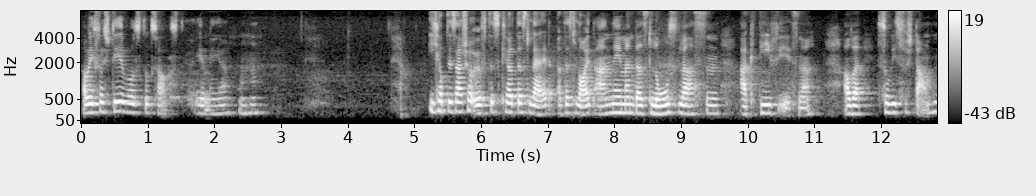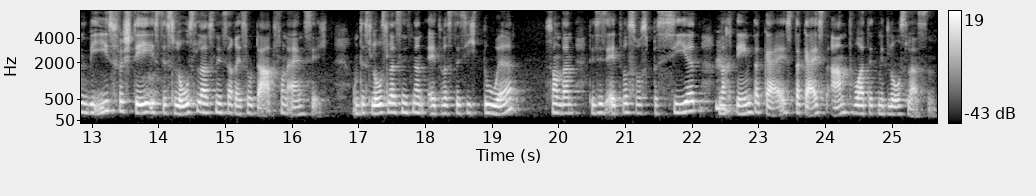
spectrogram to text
aber ich verstehe, was du sagst, Irmi, ja. Mhm. Ich habe das auch schon öfters gehört, dass Leute, dass Leute annehmen, dass Loslassen aktiv ist. Ne? Aber so wie es verstanden, wie ich es verstehe, ist das Loslassen ist ein Resultat von Einsicht. Und das Loslassen ist nicht etwas, das ich tue, sondern das ist etwas, was passiert, nachdem der Geist, der Geist antwortet mit Loslassen.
